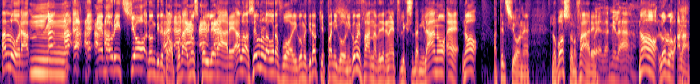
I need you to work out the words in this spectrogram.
Allora, mm, eh, eh, eh, Maurizio, non dire troppo, dai, non spoilerare. Allora, se uno lavora fuori come Tirocchi e Paniconi, come fanno a vedere Netflix da Milano? Eh, no, attenzione, lo possono fare. Poi da Milano. No, loro lo- allora,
